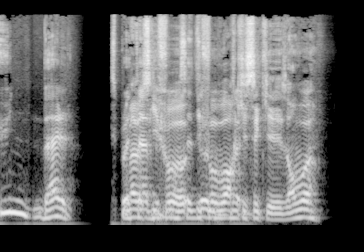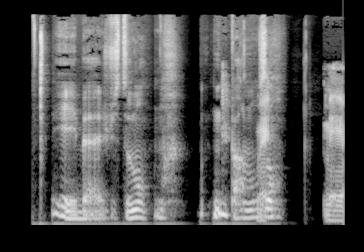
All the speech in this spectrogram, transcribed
une balle exploitable. parce qu'il faut, il faut voir qui c'est qui les envoie. Et bah, justement, parlons-en. Mais,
